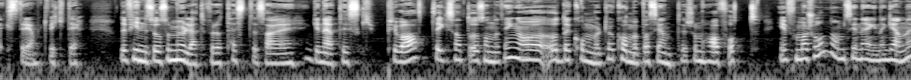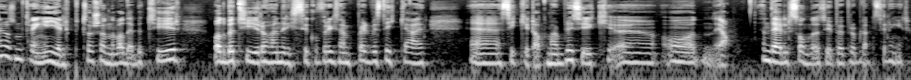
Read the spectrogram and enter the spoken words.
ekstremt viktig. Det finnes jo også muligheter for å teste seg genetisk privat og sånne ting. Og, og, det kommer til å komme pasienter som har fått informasjon om sine egne gener, og som trenger hjelp til å skjønne hva det betyr. Hva det betyr å ha en risiko f.eks. hvis det ikke er eh, sikkert at man blir syk. Eh, og ja, en del sånne typer problemstillinger.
